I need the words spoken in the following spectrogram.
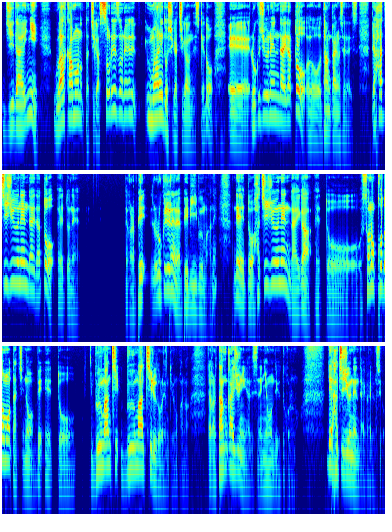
時代に若者たちがそれぞれ生まれ年が違うんですけど、えー、60年代だと段階の世代です。で、80年代だと、えっ、とね、だからベ、60年代はベビーブーマーね。で、えっと、80年代が、えっと、その子供たちの、えっと、ブーマンチ、ブーマーチルドレンっていうのかな。だから段階ジュニアですね。日本でいうところの。で、80年代がいるんですよ。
